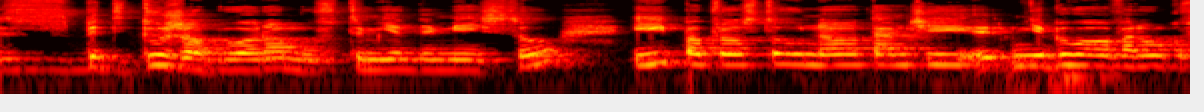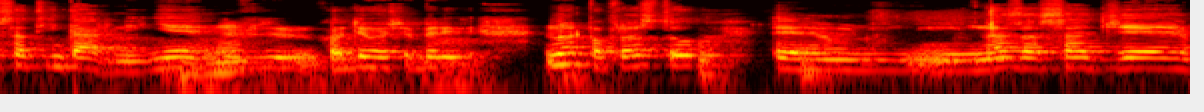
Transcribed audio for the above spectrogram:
zbyt dużo było Romów w tym jednym miejscu i po prostu no, tamci nie było warunków sanitarnych, nie? Mhm. Chodziło się, byli, no po prostu um, na zasadzie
